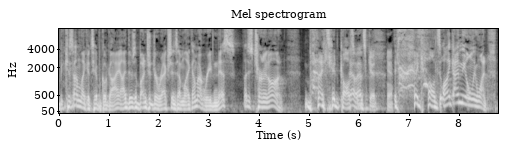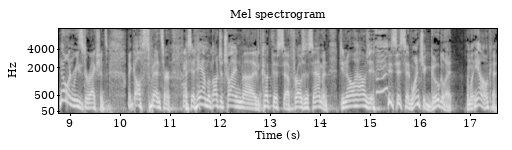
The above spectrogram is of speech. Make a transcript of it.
because I'm like a typical guy. I, there's a bunch of directions. I'm like, I'm not reading this. I'll just turn it on. But I did call Yeah, that's good. Yeah. I called, like, I'm the only one. No one reads directions. I called Spencer. I said, Hey, I'm about to try and uh, cook this uh, frozen salmon. Do you know how? He just said, Why don't you Google it? I'm like, Yeah, okay.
